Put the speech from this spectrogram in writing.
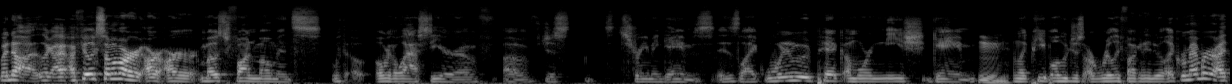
but no, like I, I feel like some of our, our, our most fun moments with over the last year of of just streaming games is like when we would pick a more niche game Mm. and like people who just are really fucking into it. Like remember, I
